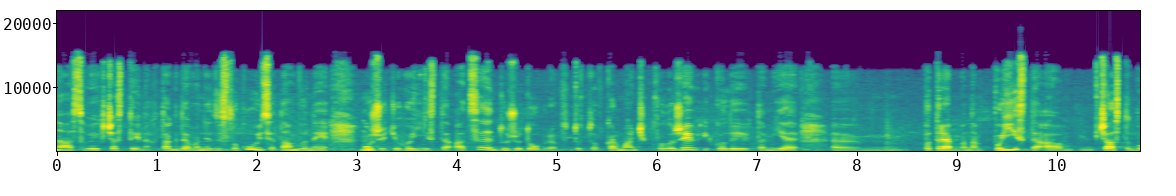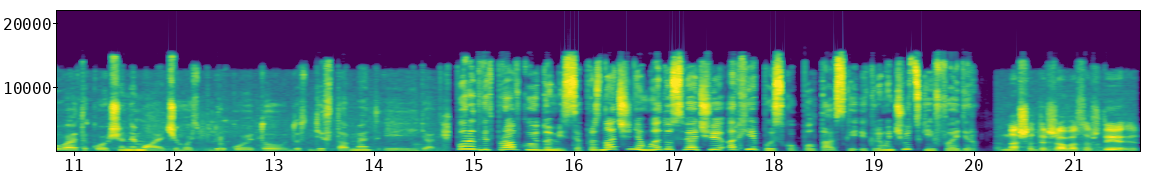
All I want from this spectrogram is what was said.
на своїх частинах, так, де вони дислокуються, там вони можуть його їсти. А це дуже добре. Тобто в карманчик положив, і коли там є е, потреба нам поїсти, а часто буває такого, що немає чогось під рукою, то дістав мед і їдять. Перед відправкою до місця призначення мед освячує архієпископ Полтавський і Кременчуцький Федір. Наша держава завжди, е,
